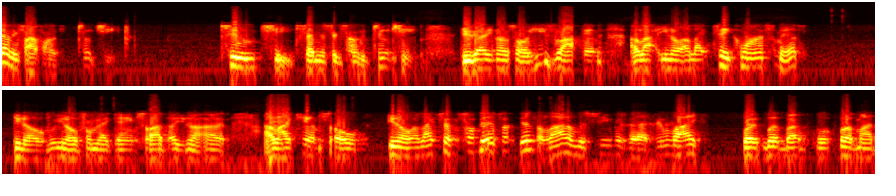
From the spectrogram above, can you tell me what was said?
Seventy five hundred, too cheap, too cheap. Seventy six hundred, too cheap. You got, you know, so he's locked in a lot. You know, I like Tre'Quan Smith. You know, you know from that game. So I, you know, I I like him. So you know, I like some. So there's a, there's a lot of receivers that I do like. But but but but my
